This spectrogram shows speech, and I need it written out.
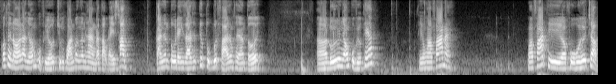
Có thể nói là nhóm cổ phiếu chứng khoán và ngân hàng đã tạo đáy xong. Cá nhân tôi đánh giá sẽ tiếp tục bứt phá trong thời gian tới. À, đối với nhóm cổ phiếu thép thì Hòa Phát này. Hòa Phát thì à, phục hồi hơi chậm.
